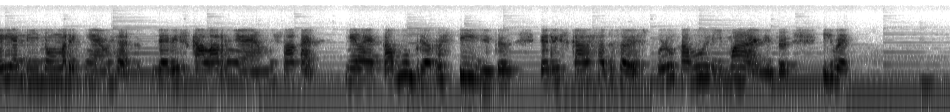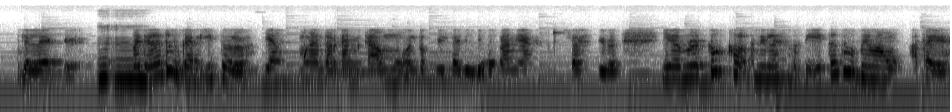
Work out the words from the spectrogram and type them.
lihat di numeriknya misal dari skalarnya misal kayak nilai kamu berapa sih gitu. Dari skala 1 sampai 10 kamu 5 gitu. Ih jelek. Mm -mm. padahal itu bukan itu loh yang mengantarkan kamu untuk bisa jadi orang yang sukses gitu. Ya menurutku kalau penilaian seperti itu tuh memang apa ya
